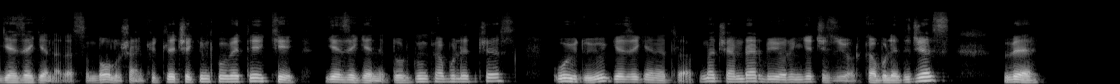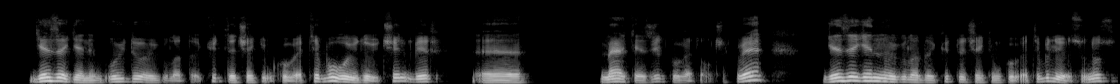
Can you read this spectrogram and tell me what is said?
gezegen arasında oluşan kütle çekim kuvveti ki gezegeni durgun kabul edeceğiz. Uyduyu gezegen etrafında çember bir yörünge çiziyor kabul edeceğiz. Ve gezegenin uyduya uyguladığı kütle çekim kuvveti bu uydu için bir e, merkezcil kuvvet olacak. Ve gezegenin uyguladığı kütle çekim kuvveti biliyorsunuz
